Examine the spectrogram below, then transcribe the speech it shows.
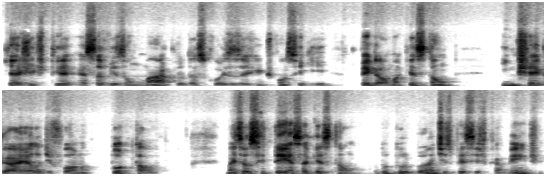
que a gente ter essa visão macro das coisas, a gente conseguir pegar uma questão e enxergar ela de forma total. Mas eu citei essa questão do turbante especificamente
